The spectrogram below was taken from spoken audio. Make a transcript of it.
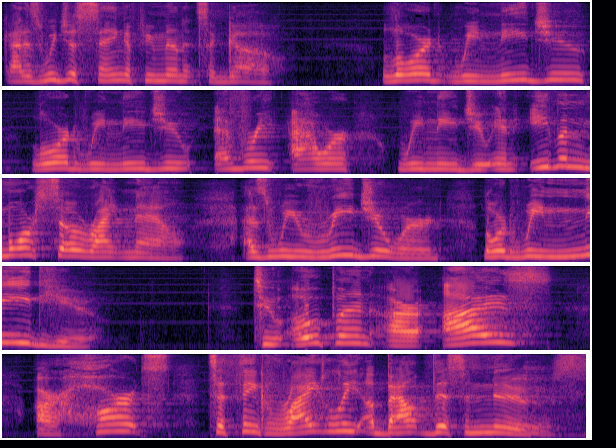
God, as we just sang a few minutes ago, Lord, we need you Lord, we need you every hour. We need you. And even more so right now, as we read your word, Lord, we need you to open our eyes, our hearts, to think rightly about this news.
